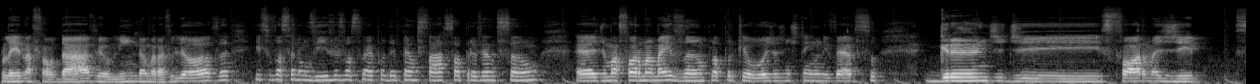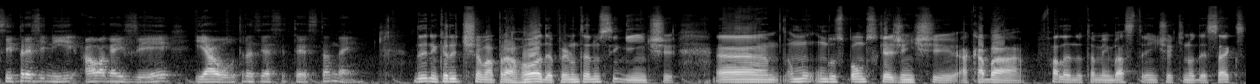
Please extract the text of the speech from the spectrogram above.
plena, saudável, linda, maravilhosa. E se você não vive, você vai poder pensar a sua prevenção é, de uma forma mais ampla, porque hoje a gente tem um universo grande de formas de se prevenir ao HIV e a outras ISTs também. Dani, quero te chamar para a roda perguntando o seguinte: uh, um, um, dos pontos que a gente acaba falando também bastante aqui no The Sex,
